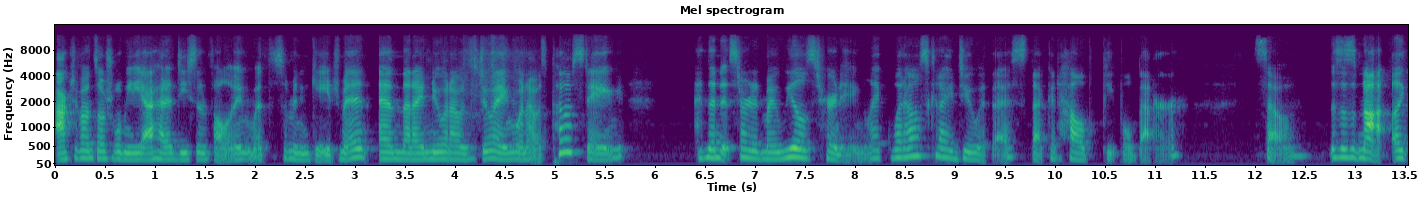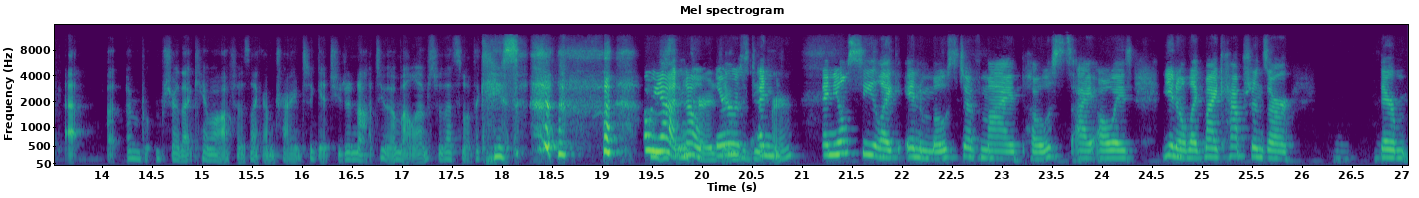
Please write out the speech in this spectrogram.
active on social media. I had a decent following with some engagement and that I knew what I was doing when I was posting. And then it started my wheels turning. Like, what else could I do with this that could help people better? So, this is not like, I'm, I'm sure that came off as like I'm trying to get you to not do MLM, so that's not the case. oh yeah, no, there's and, and you'll see like in most of my posts, I always, you know, like my captions are they're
